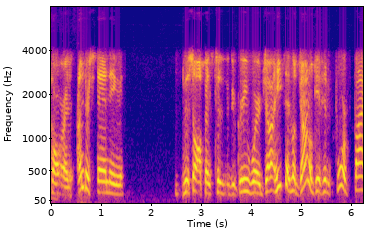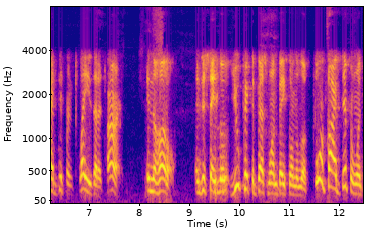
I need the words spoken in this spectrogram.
far as understanding this offense to the degree where John he said, look, John will give him four or five different plays at a time in the huddle. And just say, look, you pick the best one based on the look. Four or five different ones.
